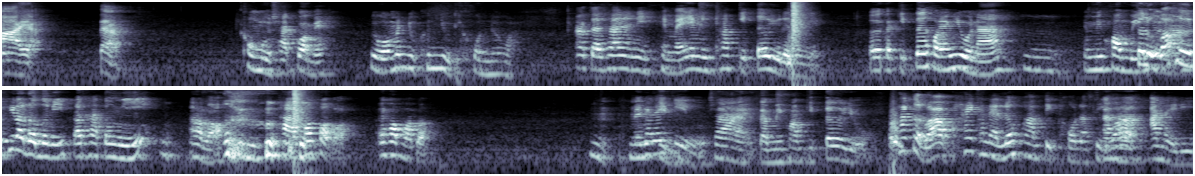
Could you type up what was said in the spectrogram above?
ลายๆอะแต่ของหนูชัดกว่าไหมหรือว่ามันอยู่ขึ้นอยู่ที่คนด้วยวะอาจจะใช่นะนี่ เห็นไหมยังมีคราบกลิตเตอร์อยู่เลยตรงนี้เออแต่กลิตเตอร์เขายังอยู่นะ ยังมีความวิงสรุปว่ายู่นะคือที่เราโดนตัวนี้ เราทาตรงนี้ อ้าวเหรอ ทาข้อศอกเหรอไอ้ยข้อพับเหรอ อืมไม่ได้ไม่ได้กกลิ่ลิ่นน ใช่ แต่มีความกลิตเตอร์อยู่ ถ้าเกิดว่าให้คะแนนเรื่องความติดทนนะสิอ่าฮะ ว่าอันไหนดี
